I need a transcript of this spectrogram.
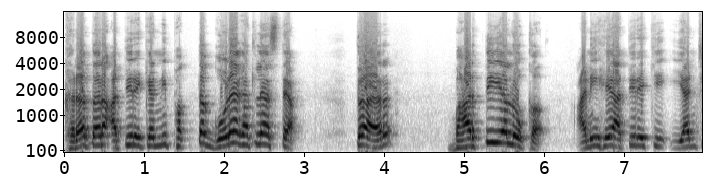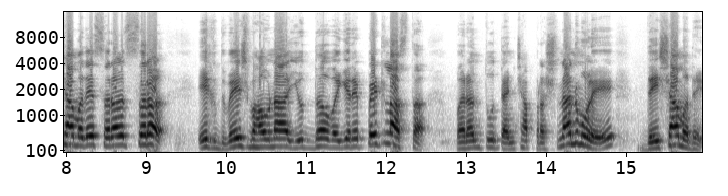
खरं तर अतिरेक्यांनी फक्त गोळ्या घातल्या असत्या. तर भारतीय लोक आणि हे अतिरेकी यांच्यामध्ये सरळ सरळ एक द्वेष भावना युद्ध वगैरे पेटलं असतं. परंतु त्यांच्या प्रश्नांमुळे देशामध्ये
